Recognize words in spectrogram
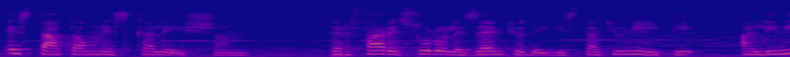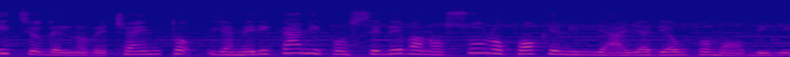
è stata un'escalation. Per fare solo l'esempio degli Stati Uniti, all'inizio del Novecento gli americani possedevano solo poche migliaia di automobili.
